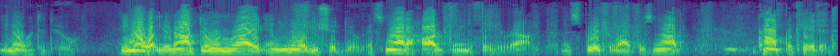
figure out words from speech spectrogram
you know what to do. You know what you're not doing right, and you know what you should do. It's not a hard thing to figure out. The spiritual life is not complicated.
